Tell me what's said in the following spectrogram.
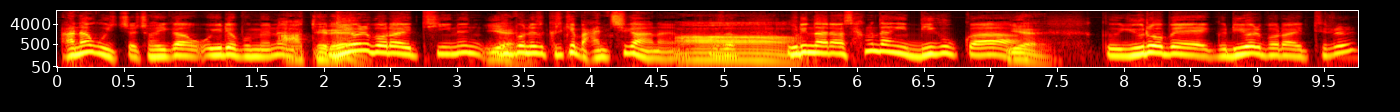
안 하고 있죠. 저희가 오히려 보면은 아? 리얼 버라이어티는 예. 일본에서 그렇게 많지가 않아요. 아. 그래서 우리나라가 상당히 미국과 예 그 유럽의 그 리얼 버라이어티를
